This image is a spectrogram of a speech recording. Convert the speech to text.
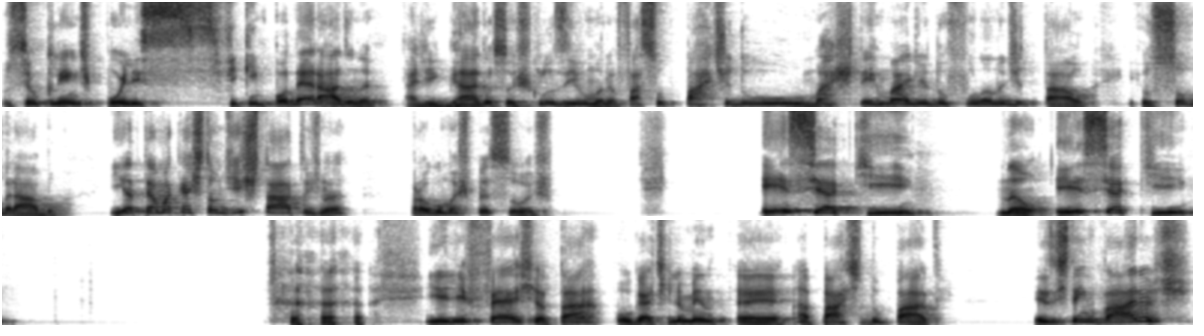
pro seu cliente, pô, ele fica empoderado, né? Tá ligado? Eu sou exclusivo, mano. Eu faço parte do mastermind do fulano de tal. Eu sou brabo. E até uma questão de status, né? Para algumas pessoas. Esse aqui. Não, esse aqui. e ele fecha, tá? O gatilho é, a parte do pátrio. Existem vários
